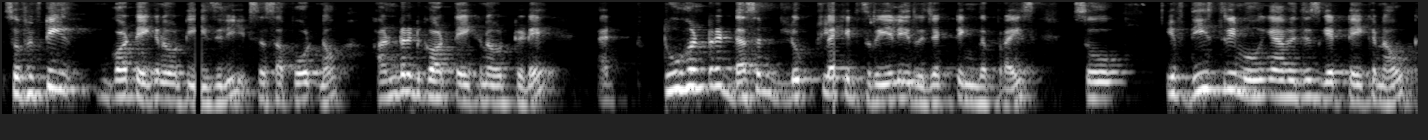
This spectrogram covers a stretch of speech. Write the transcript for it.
so 50 got taken out easily. It's a support now. 100 got taken out today. At 200 doesn't look like it's really rejecting the price. So if these three moving averages get taken out,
